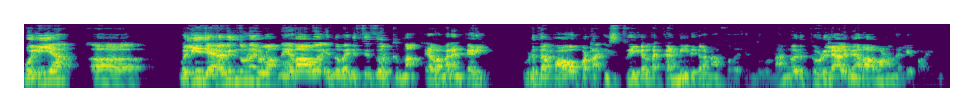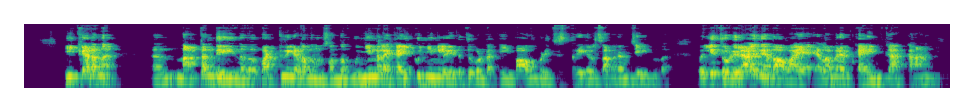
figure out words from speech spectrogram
വലിയ വലിയ ജനപിന്തുണയുള്ള നേതാവ് എന്ന് വരുത്തി തീർക്കുന്ന എളമരം കരി ഇവിടുത്തെ പാവപ്പെട്ട ഈ സ്ത്രീകളുടെ കണ്ണീര് കാണാത്തത് എന്തുകൊണ്ട്? അങ്ങ് ഒരു തൊഴിലാളി നേതാവാണെന്നല്ലേ പറയുന്നത്. ഈ കിടന്ന് നട്ടം തിരിയുന്നത് പട്ടിണി കിടന്നും സ്വന്തം കുഞ്ഞുങ്ങളെ കൈക്കുഞ്ഞുങ്ങളെ എടുത്തുകൊണ്ടൊക്കെ ഈ പാവം പിടിച്ച സ്ത്രീകൾ സമരം ചെയ്യുന്നത് വലിയ തൊഴിലാളി നേതാവായ എളമരം കരീംക കാണുന്നില്ല.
